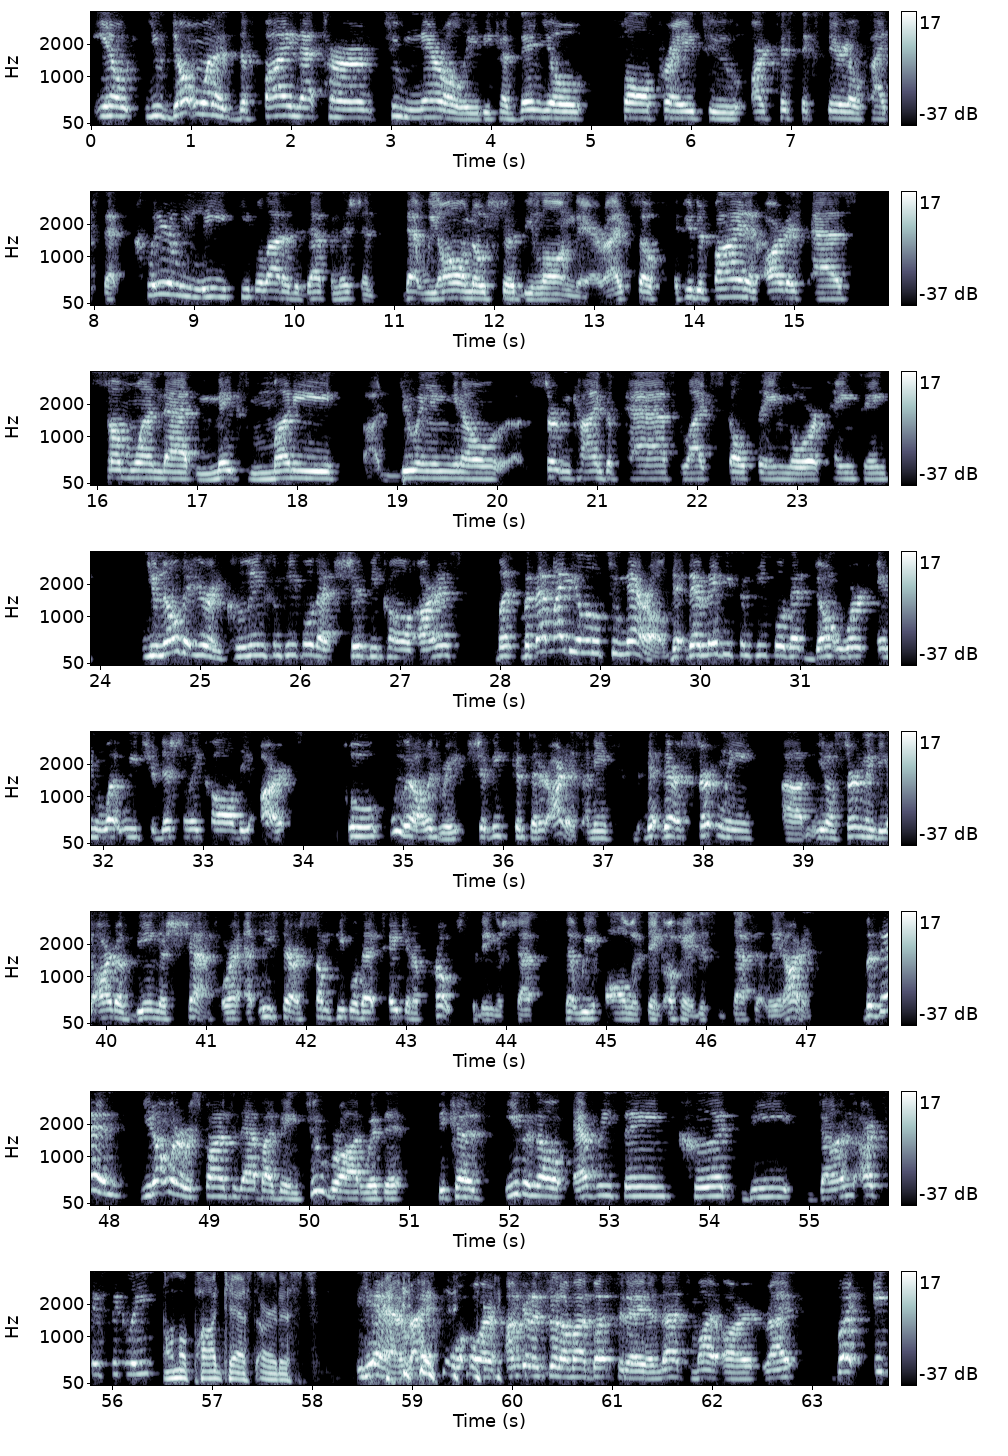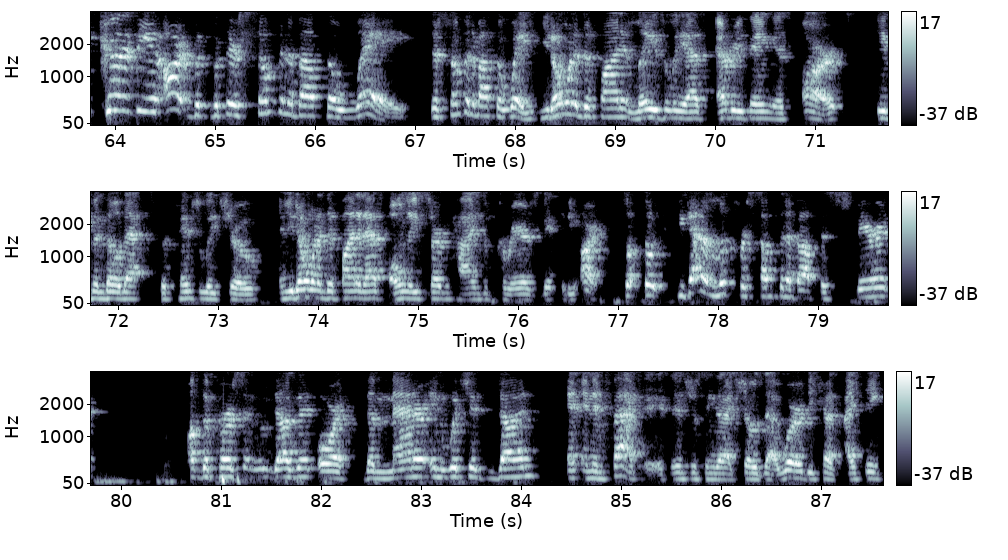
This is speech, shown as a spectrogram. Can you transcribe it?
you know, you don't want to define that term too narrowly because then you'll fall prey to artistic stereotypes that clearly leave people out of the definition that we all know should belong there, right? So if you define an artist as someone that makes money uh, doing, you know, certain kinds of tasks like sculpting or painting, you know that you're including some people that should be called artists, but but that might be a little too narrow. There, there may be some people that don't work in what we traditionally call the arts, who we would all agree should be considered artists. I mean, th- there are certainly, um, you know, certainly the art of being a chef, or at least there are some people that take an approach to being a chef that we all would think, okay, this is definitely an artist. But then you don't want to respond to that by being too broad with it, because even though everything could be done artistically, I'm a podcast artist. Yeah, right. or, or I'm gonna sit on my butt today, and that's my art, right? But it could be an art but but there's something about the way there's something about the way. You don't want to define it lazily as everything is art even though that's potentially true and you don't want to define it as only certain kinds of careers get to be art. So so you got to look for something about the spirit of the person who does it or the manner in which it's done. And, and in fact it's interesting that i chose that word because i think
